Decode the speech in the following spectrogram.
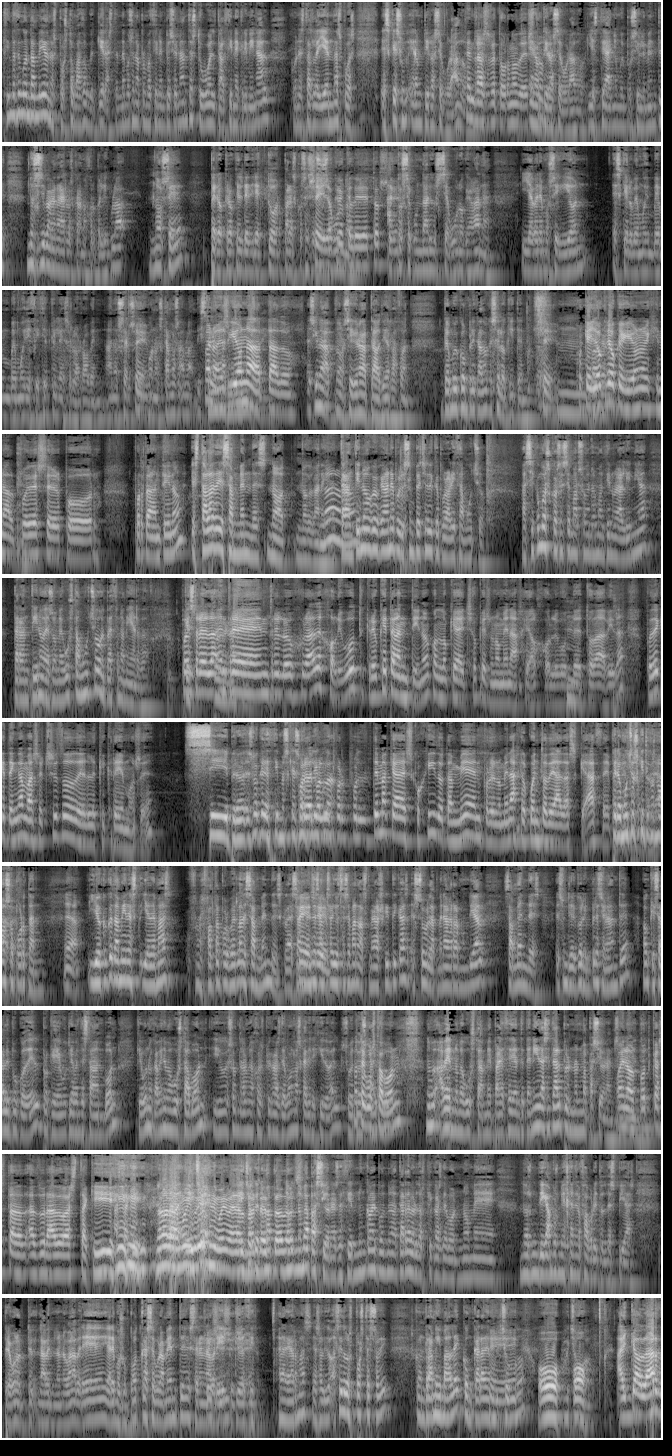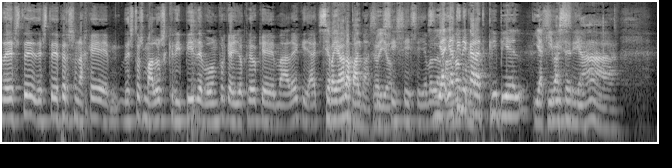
150 millones, pues toma lo que quieras. Tendremos una promoción impresionante. Es tu vuelta al cine criminal con estas leyendas. Pues es que es un- era un tiro asegurado. Tendrás retorno de esto. Era un tiro asegurado. Y este año, muy posiblemente, no sé si va a ganar el Oscar a Mejor Película, no sé, pero creo que el de director para Scorsese Sí, es yo creo que el director sí. Secundario seguro que gana. Y ya veremos si guion es que lo ve muy, ve, ve muy difícil que le se lo roben. A no ser que, Sí. bueno, estamos hablando... Bueno, es guion adaptado. Es guion adaptado, sí, guion adaptado, tienes razón. Veo muy complicado que se lo quiten. Sí, Mm, porque yo creo que guion original puede ser por, por Tarantino. Está la de Sam Mendes. No, no que gane. No, no, Tarantino no creo que gane por el simple hecho de que polariza mucho. Así como Scorsese más o menos mantiene una línea, Tarantino eso, me gusta mucho o me parece una mierda. Pues entre, la- entre, entre lo jurado de Hollywood, creo que Tarantino, con lo que ha hecho, que es un homenaje al Hollywood Mm. de toda la vida, puede que tenga más éxito del que creemos, ¿eh? Sí, pero es lo que decimos, que es Por una por el- película... por- por el tema que ha escogido también, por el homenaje al cuento de hadas que hace. Pero muchos críticos no hadas. soportan. Y yo creo que también, es, y además, nos falta por ver la de Sam Mendes. Que la de Sam Sí, Mendes sí. han salido esta semana las primeras críticas, es sobre la Primera Guerra Mundial. Sam Mendes es un director impresionante, aunque se hable poco de él, porque últimamente estaba en Bond. Que bueno, que a mí no me gusta Bond, y yo creo que son de las mejores películas de Bond las que ha dirigido él. Sobre ¿No todo te gusta. Bond? No, a ver, no me gusta, me parece entretenidas y tal, pero no me apasionan. Bueno, el podcast ha, ha durado hasta aquí. Hasta aquí. No, no, no, muy he dicho, bien, muy he buenas dicho que no me, no- todos. no me apasiona, es decir, nunca me pondré una tarde a ver dos películas de Bond, no me no es digamos mi género favorito el de espías. Pero bueno, la, la nueva la veré y haremos un podcast seguramente, será en Sí, abril, sí, sí, quiero decir. Ana de Armas, ya ha salido, ha salido los pósters hoy con Rami Malek con cara de muy Eh, chungo. oh, Muy chungo. oh, hay que hablar de este, de este personaje, de estos malos creepy de Bond, porque yo creo que Malek ya... Se va a llevar la palma, creo yo. sí, sí, se lleva la ya, ya palma tiene como- cara creepy él y aquí va a ser ya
